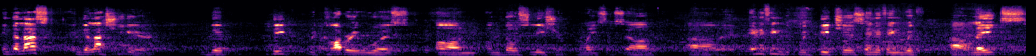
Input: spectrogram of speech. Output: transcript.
in the last in the last year, the big recovery was on on those leisure places. Um, uh, anything with beaches, anything with uh, lakes,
